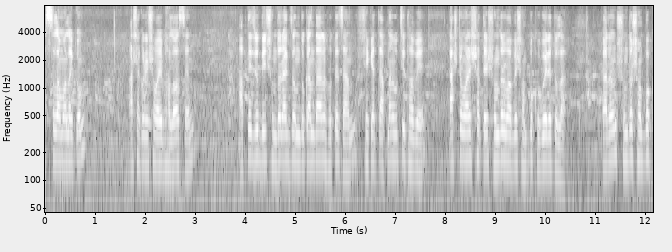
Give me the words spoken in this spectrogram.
আসসালামু আলাইকুম। আশা করি সবাই ভালো আছেন। আপনি যদি সুন্দর একজন দোকানদার হতে চান, সেক্ষেত্রে আপনার উচিত হবে কাস্টমারের সাথে সুন্দরভাবে সম্পর্ক গড়ে তোলা। কারণ সুন্দর সম্পর্ক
